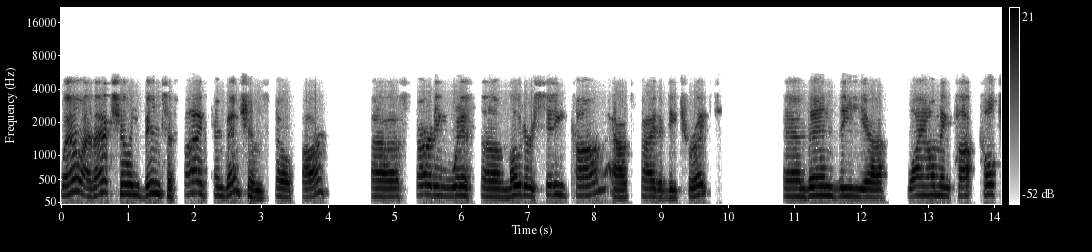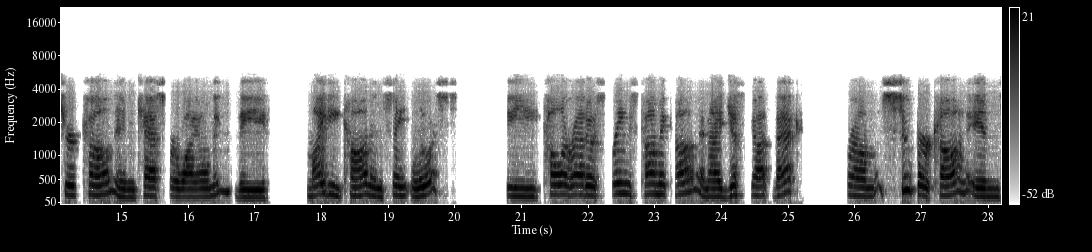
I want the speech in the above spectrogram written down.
Well, I've actually been to five conventions so far, uh, starting with uh, Motor City Con outside of Detroit, and then the uh, Wyoming Pop Culture Con in Casper, Wyoming, the Mighty Con in St. Louis, the Colorado Springs Comic Con, and I just got back from SuperCon in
